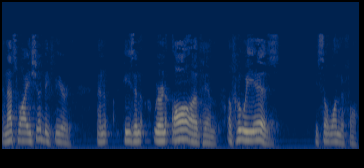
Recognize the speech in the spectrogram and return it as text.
And that's why He should be feared. And He's in, we're in awe of Him, of who He is. He's so wonderful.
